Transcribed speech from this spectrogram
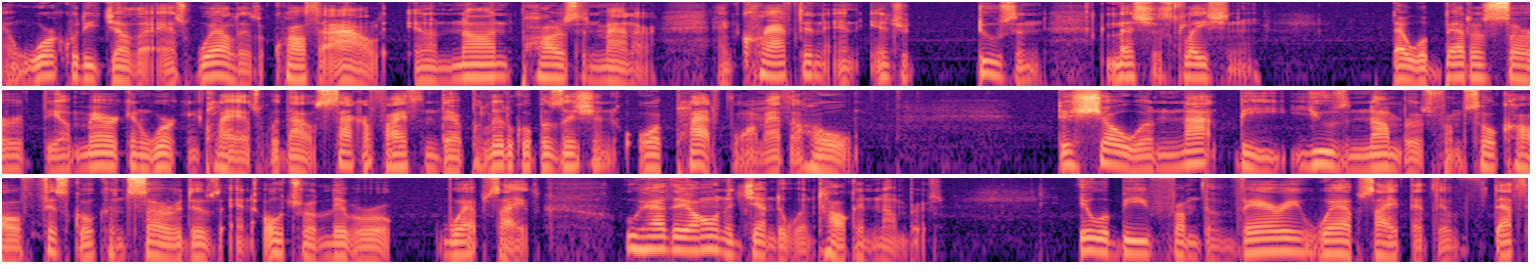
and work with each other as well as across the aisle in a nonpartisan manner and crafting and introducing legislation that will better serve the American working class without sacrificing their political position or platform as a whole. This show will not be using numbers from so called fiscal conservatives and ultra liberal websites who have their own agenda when talking numbers. It will be from the very website that, the, that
